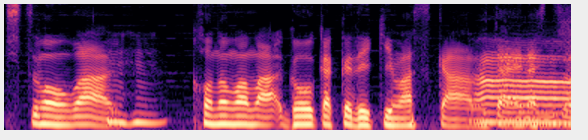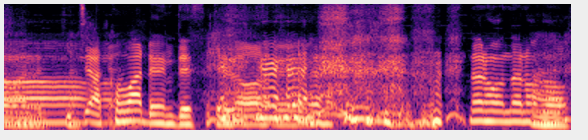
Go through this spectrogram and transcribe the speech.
質問は、このまま合格できますか？みたいな質問。で一番困るんですけど。なるほど、なるほど。はい。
